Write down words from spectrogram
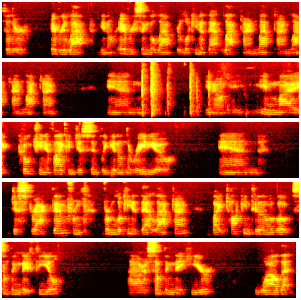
So they're every lap, you know, every single lap, they're looking at that lap time, lap time, lap time, lap time. And, you know, in my coaching, if I can just simply get on the radio and distract them from, from looking at that lap time by talking to them about something they feel uh, or something they hear while that,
